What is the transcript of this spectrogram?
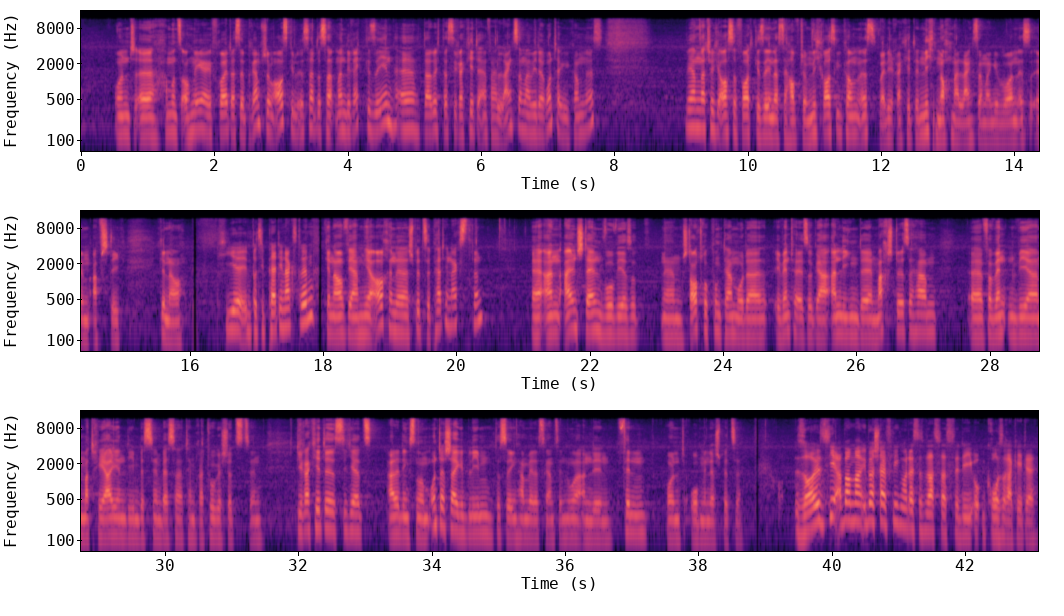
und äh, haben uns auch mega gefreut, dass der Bremsschirm ausgelöst hat. Das hat man direkt gesehen, äh, dadurch, dass die Rakete einfach langsamer wieder runtergekommen ist. Wir haben natürlich auch sofort gesehen, dass der Hauptschirm nicht rausgekommen ist, weil die Rakete nicht noch mal langsamer geworden ist im Abstieg. Genau. Hier im Prinzip Pertinax drin. Genau, wir haben hier auch in der Spitze Pertinax drin. Äh, an allen Stellen, wo wir so ähm, Staudruckpunkte haben oder eventuell sogar anliegende Machstöße haben, äh, verwenden wir Materialien, die ein bisschen besser temperaturgeschützt sind. Die Rakete ist jetzt allerdings nur im Unterschall geblieben, deswegen haben wir das Ganze nur an den Finnen und oben in der Spitze. Soll sie aber mal Überschall fliegen oder ist das was, was für die große Rakete?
